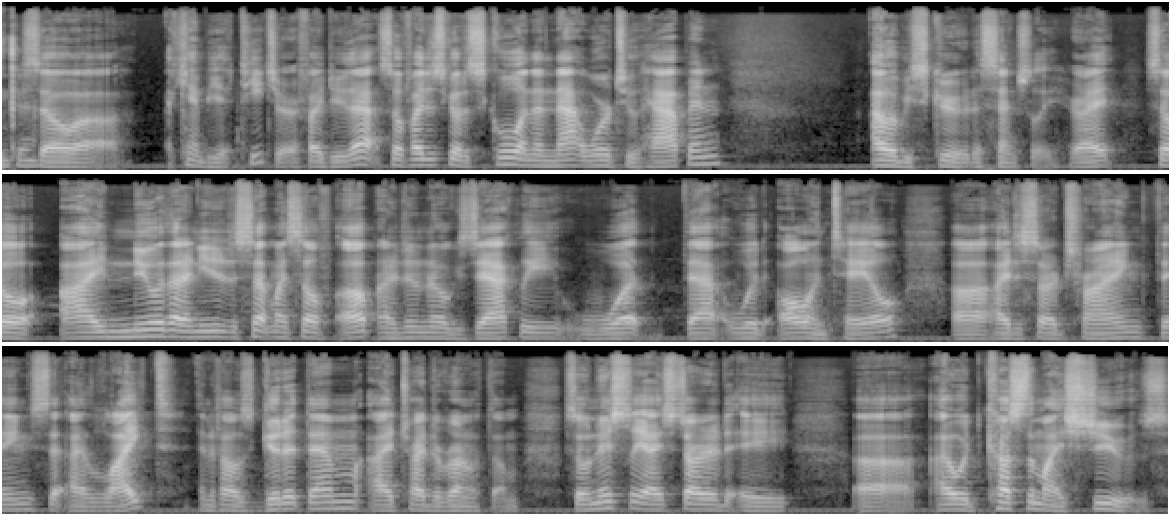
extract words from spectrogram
Okay. So uh, I can't be a teacher if I do that. So if I just go to school and then that were to happen, I would be screwed essentially, right? So I knew that I needed to set myself up, and I didn't know exactly what that would all entail. Uh, I just started trying things that I liked, and if I was good at them, I tried to run with them. So initially, I started a, uh, I would customize shoes,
